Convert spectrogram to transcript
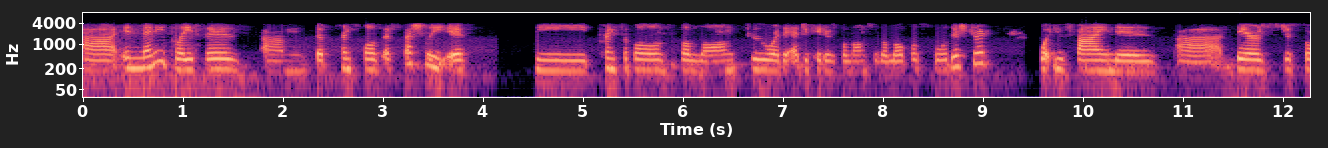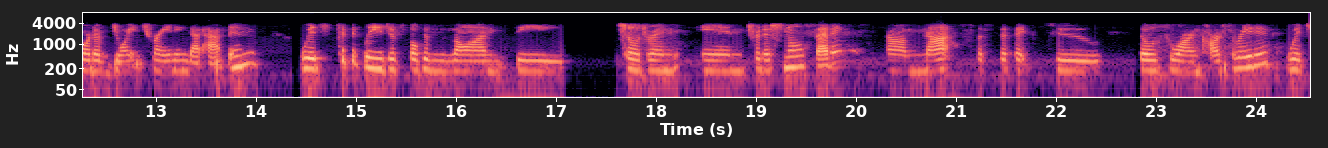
uh, in many places, um, the principals, especially if the principals belong to or the educators belong to the local school district, what you find is uh, there's just sort of joint training that happens, which typically just focuses on the children in traditional settings, um, not specific to those who are incarcerated, which,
